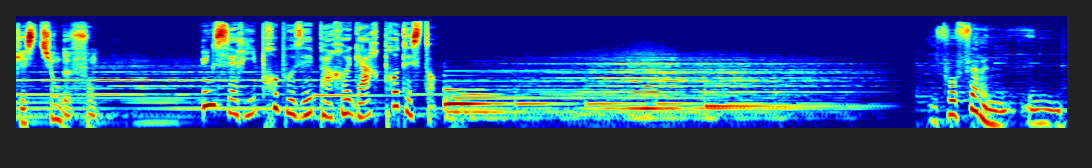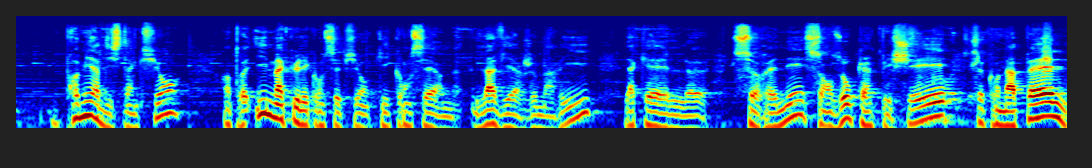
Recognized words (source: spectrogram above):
Question de fond. Une série proposée par Regard Protestant. Il faut faire une, une première distinction entre Immaculée Conception qui concerne la Vierge Marie, laquelle serait née sans aucun péché, ce qu'on appelle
